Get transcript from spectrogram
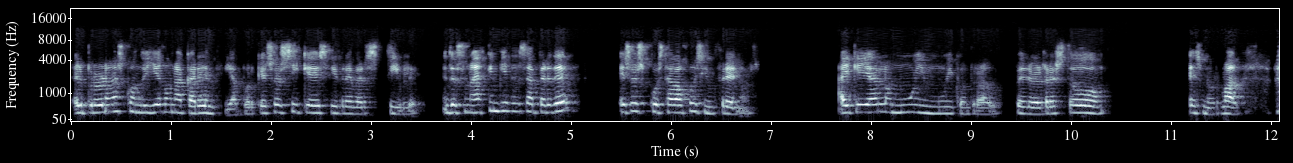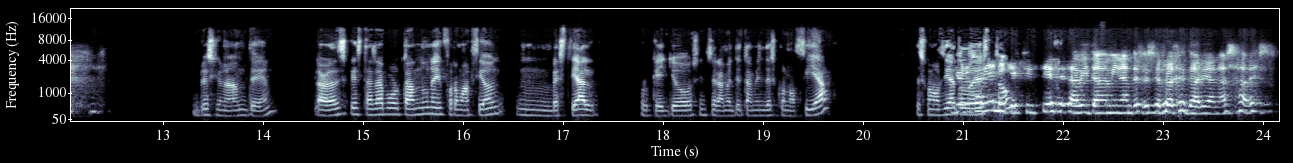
El problema es cuando llega una carencia, porque eso sí que es irreversible. Entonces, una vez que empiezas a perder, eso es cuesta abajo y sin frenos. Hay que llevarlo muy, muy controlado, pero el resto es normal. Impresionante, ¿eh? La verdad es que estás aportando una información mm, bestial, porque yo sinceramente también desconocía. Desconocía yo todo no sabía esto. ni que existiese esa vitamina antes de ser vegetariana, ¿sabes?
